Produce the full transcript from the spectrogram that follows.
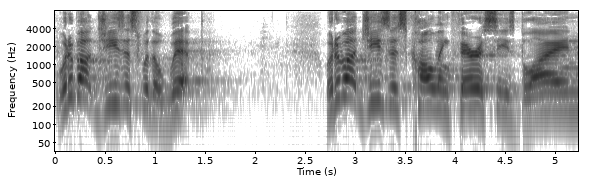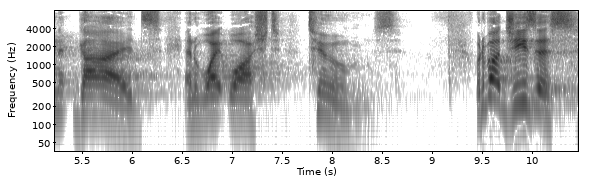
what about Jesus with a whip? What about Jesus calling Pharisees blind guides and whitewashed tombs? What about Jesus?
